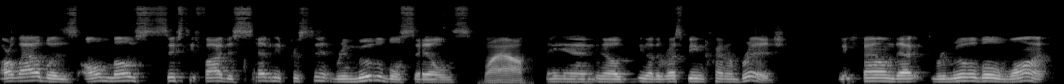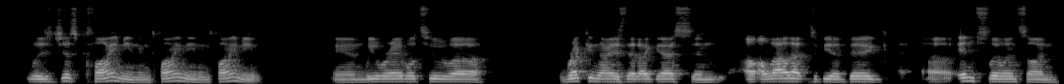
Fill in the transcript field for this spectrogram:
our lab was almost 65 to 70% removable sales Wow. and you know, you know, the rest being Crown and Bridge. We found that removable want was just climbing and climbing and climbing, and we were able to uh, recognize that, I guess, and allow that to be a big uh, influence on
